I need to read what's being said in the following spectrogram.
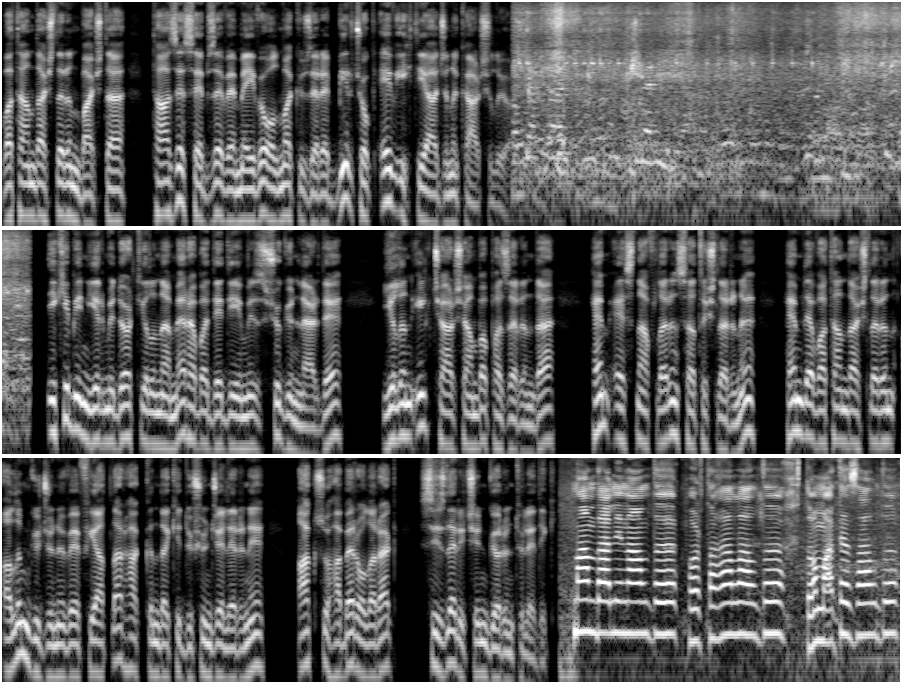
vatandaşların başta taze sebze ve meyve olmak üzere birçok ev ihtiyacını karşılıyor. 2024 yılına merhaba dediğimiz şu günlerde yılın ilk çarşamba pazarında hem esnafların satışlarını hem de vatandaşların alım gücünü ve fiyatlar hakkındaki düşüncelerini Aksu Haber olarak sizler için görüntüledik. Mandalin aldık, portakal aldık, domates aldık.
